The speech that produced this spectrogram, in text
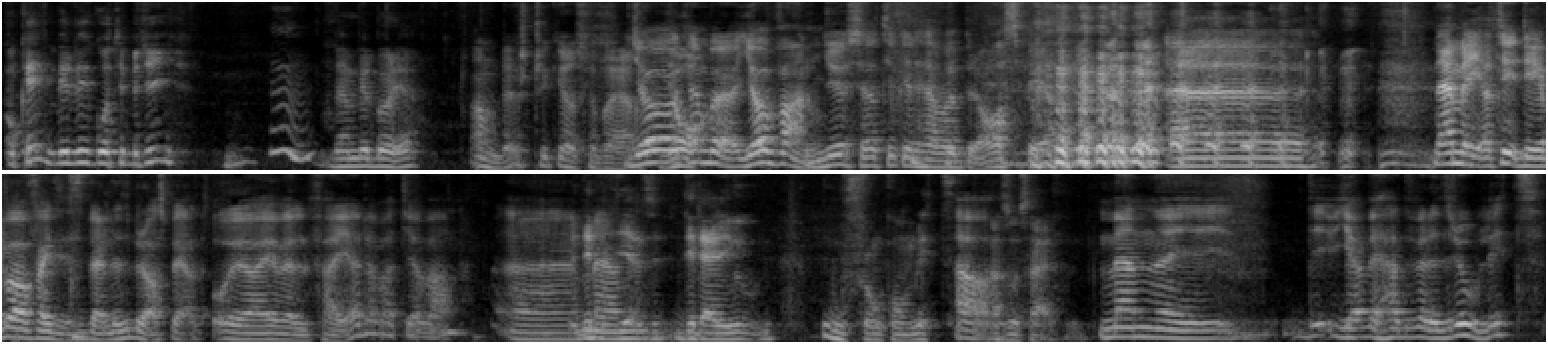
Okej, vill vi gå till betyg? Vem vill börja? Anders tycker jag ska börja. Jag Ja. kan börja. Jag vann ju, så jag tycker det här var ett bra spel. Eh, nej, men jag tycker det var faktiskt ett väldigt bra spel. Och jag är väl färgad av att jag vann. Men det, men alltså, det där är ju ofrånkomligt. Ja. Alltså, så här. men eh, det, ja, vi hade väldigt roligt.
